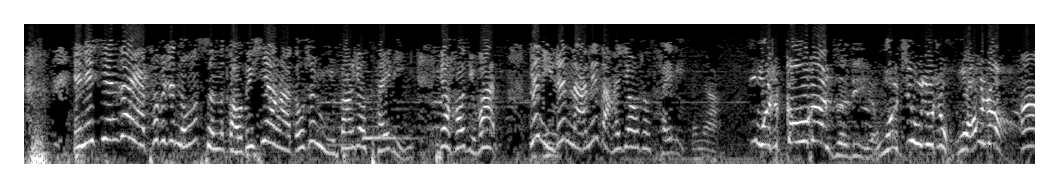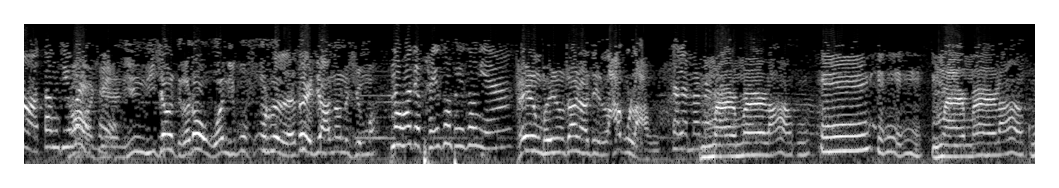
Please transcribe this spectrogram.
人家现在呀，特别是农村的搞对象啊，都是女方要彩礼，要好几万。那你这男的咋还要上彩礼的呢？我是高干子弟，我舅舅是皇上啊，当今万岁。你你想得到我，你不付出点代价，那能行吗？那我得陪送陪送你。陪送陪送，咱俩得拉鼓拉鼓。咱俩慢慢慢慢拉鼓，慢慢拉鼓。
